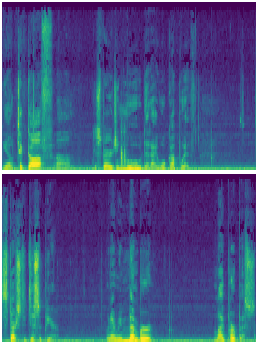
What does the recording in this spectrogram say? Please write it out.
you know, ticked off, um, disparaging mood that I woke up with starts to disappear. When I remember my purpose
